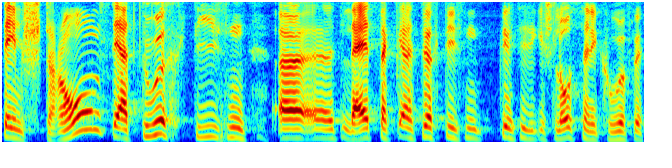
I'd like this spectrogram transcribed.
dem Strom, der durch diesen äh, Leiter, äh, durch, diesen, durch diese geschlossene Kurve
